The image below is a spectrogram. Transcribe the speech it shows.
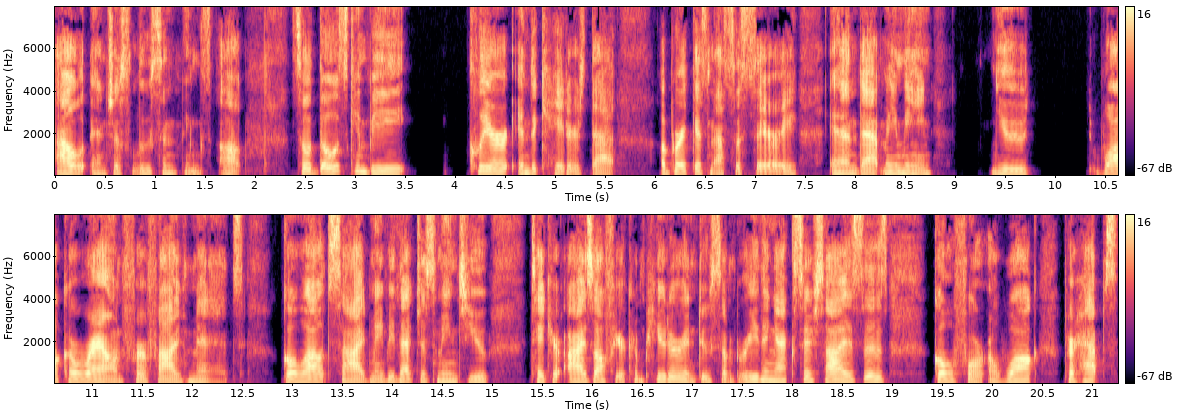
out and just loosen things up. So those can be clear indicators that a break is necessary. And that may mean you walk around for five minutes, go outside. Maybe that just means you take your eyes off your computer and do some breathing exercises, go for a walk, perhaps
